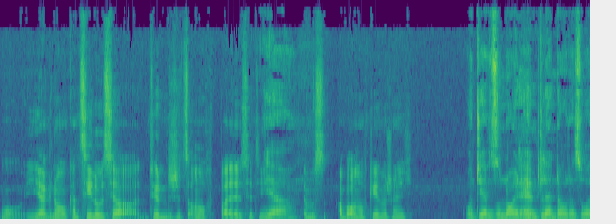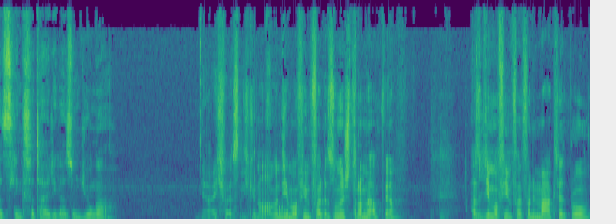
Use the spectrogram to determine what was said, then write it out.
Wo, ja, genau. Cancelo ist ja theoretisch jetzt auch noch bei City. Ja. Der muss aber auch noch gehen wahrscheinlich. Und die haben so einen neuen Äh. Engländer oder so als Linksverteidiger, so ein junger. Ja, ich weiß nicht genau, aber die haben auf jeden Fall so eine stramme Abwehr. Also die haben auf jeden Fall von dem Marktwert, Bro,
